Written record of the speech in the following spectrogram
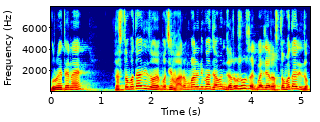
ગુરુએ તેને રસ્તો બતાવી દીધો છે પછી વારંવાર એની પાસે જવાની જરૂર શું છે? ભાઈ જે રસ્તો બતાવી દીધો.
